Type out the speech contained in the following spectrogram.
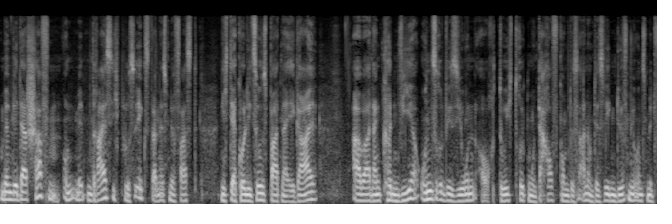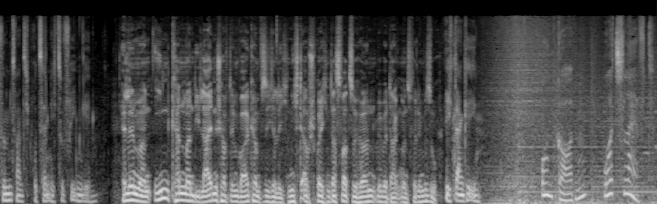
Und wenn wir das schaffen und mit einem 30 plus X, dann ist mir fast nicht der Koalitionspartner egal. Aber dann können wir unsere Vision auch durchdrücken und darauf kommt es an. Und deswegen dürfen wir uns mit 25 Prozent nicht zufrieden geben. Herr Lindemann, Ihnen kann man die Leidenschaft im Wahlkampf sicherlich nicht absprechen. Das war zu hören. Wir bedanken uns für den Besuch. Ich danke Ihnen. Und Gordon, what's left?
